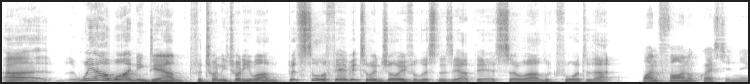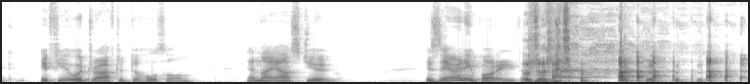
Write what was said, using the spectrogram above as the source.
Uh, we are winding down for 2021, but still a fair bit to enjoy for listeners out there. So uh, look forward to that. One final question, Nick. If you were drafted to Hawthorn and they asked you, is there anybody that...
